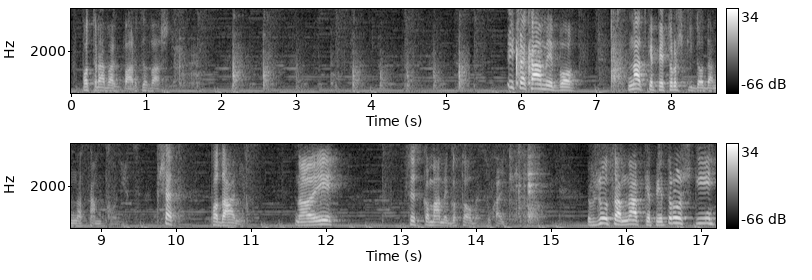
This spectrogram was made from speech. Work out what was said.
w potrawach bardzo ważna. I czekamy, bo natkę pietruszki dodam na sam koniec. Przed podaniem. No i wszystko mamy gotowe, słuchajcie. Wrzucam natkę pietruszki.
